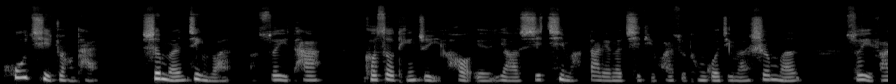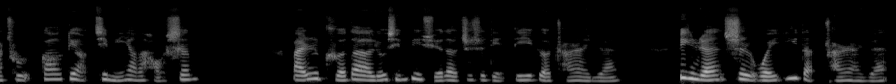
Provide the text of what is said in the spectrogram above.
呼气状态，声门痉挛，所以他咳嗽停止以后，也要吸气嘛，大量的气体快速通过痉挛声门，所以发出高调鸡鸣样的吼声。百日咳的流行病学的知识点，第一个传染源，病人是唯一的传染源，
